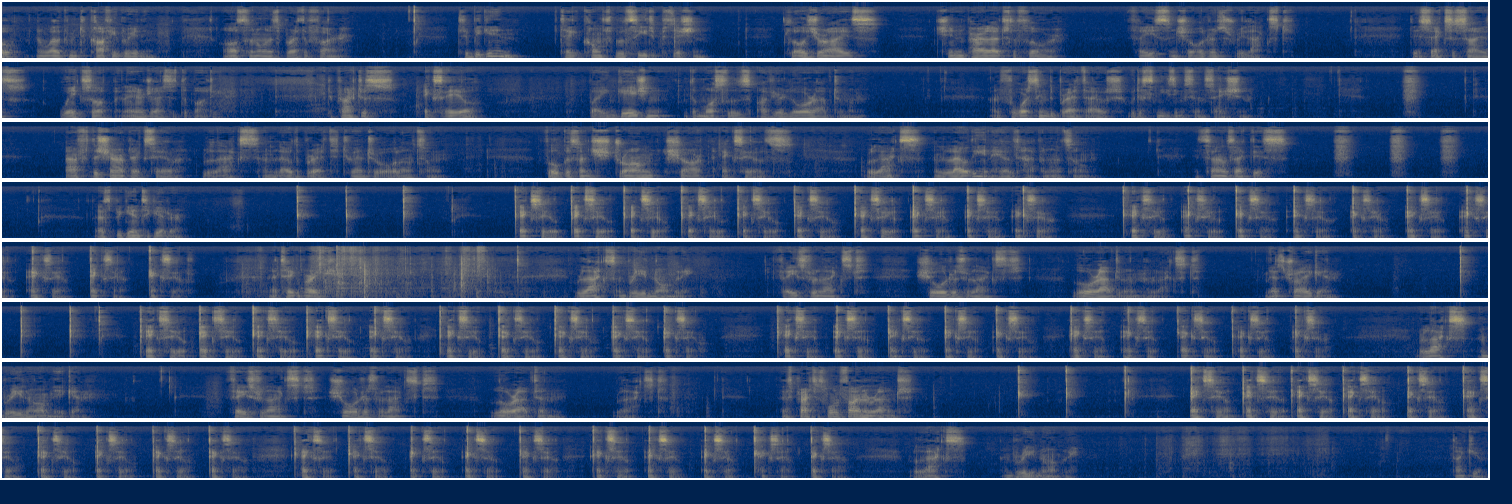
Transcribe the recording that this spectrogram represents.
Hello and welcome to coffee breathing, also known as breath of fire. To begin, take a comfortable seated position. Close your eyes, chin parallel to the floor, face and shoulders relaxed. This exercise wakes up and energizes the body. To practice, exhale by engaging the muscles of your lower abdomen and forcing the breath out with a sneezing sensation. After the sharp exhale, relax and allow the breath to enter all on its own. Focus on strong, sharp exhales. Relax and allow the inhale to happen on its own. It sounds like this. Let's begin together. Exhale, exhale, exhale, exhale, exhale, exhale, exhale, exhale, exhale, exhale. Exhale, exhale, exhale, exhale, exhale, exhale, exhale, exhale, exhale, exhale. Now take a break. Relax and breathe normally. Face relaxed, shoulders relaxed, lower abdomen relaxed. Let's try again. Exhale, exhale, exhale, exhale, exhale, exhale, exhale, exhale, exhale, exhale. Exhale, exhale, exhale, exhale, exhale. Exhale, exhale, exhale, exhale, exhale. Relax and breathe normally again. Face relaxed, shoulders relaxed, lower abdomen relaxed. Let's practice one final round. Exhale, exhale, exhale, exhale, exhale, exhale, exhale, exhale, exhale, exhale, exhale, exhale, exhale, exhale, exhale, exhale, exhale, exhale, exhale, exhale. Relax and breathe normally. Thank you.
